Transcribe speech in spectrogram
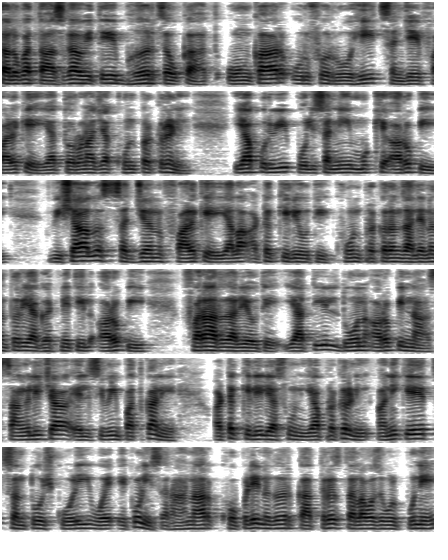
तालुका तासगाव येथे भर चौकात ओंकार उर्फ रोहित संजय फाळके या तरुणाच्या खून प्रकरणी यापूर्वी पोलिसांनी मुख्य आरोपी विशाल सज्जन फाळके याला अटक केली होती. खून प्रकरण झाल्यानंतर या घटनेतील आरोपी फरार झाले होते. यातील दोन आरोपींना सांगलीच्या एलसीबी पथकाने अटक केलेली असून या प्रकरणी अनिकेत संतोष कोळी वय एकोणीस राहणार खोपडेनगर कात्रज तलावाजवळ पुणे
